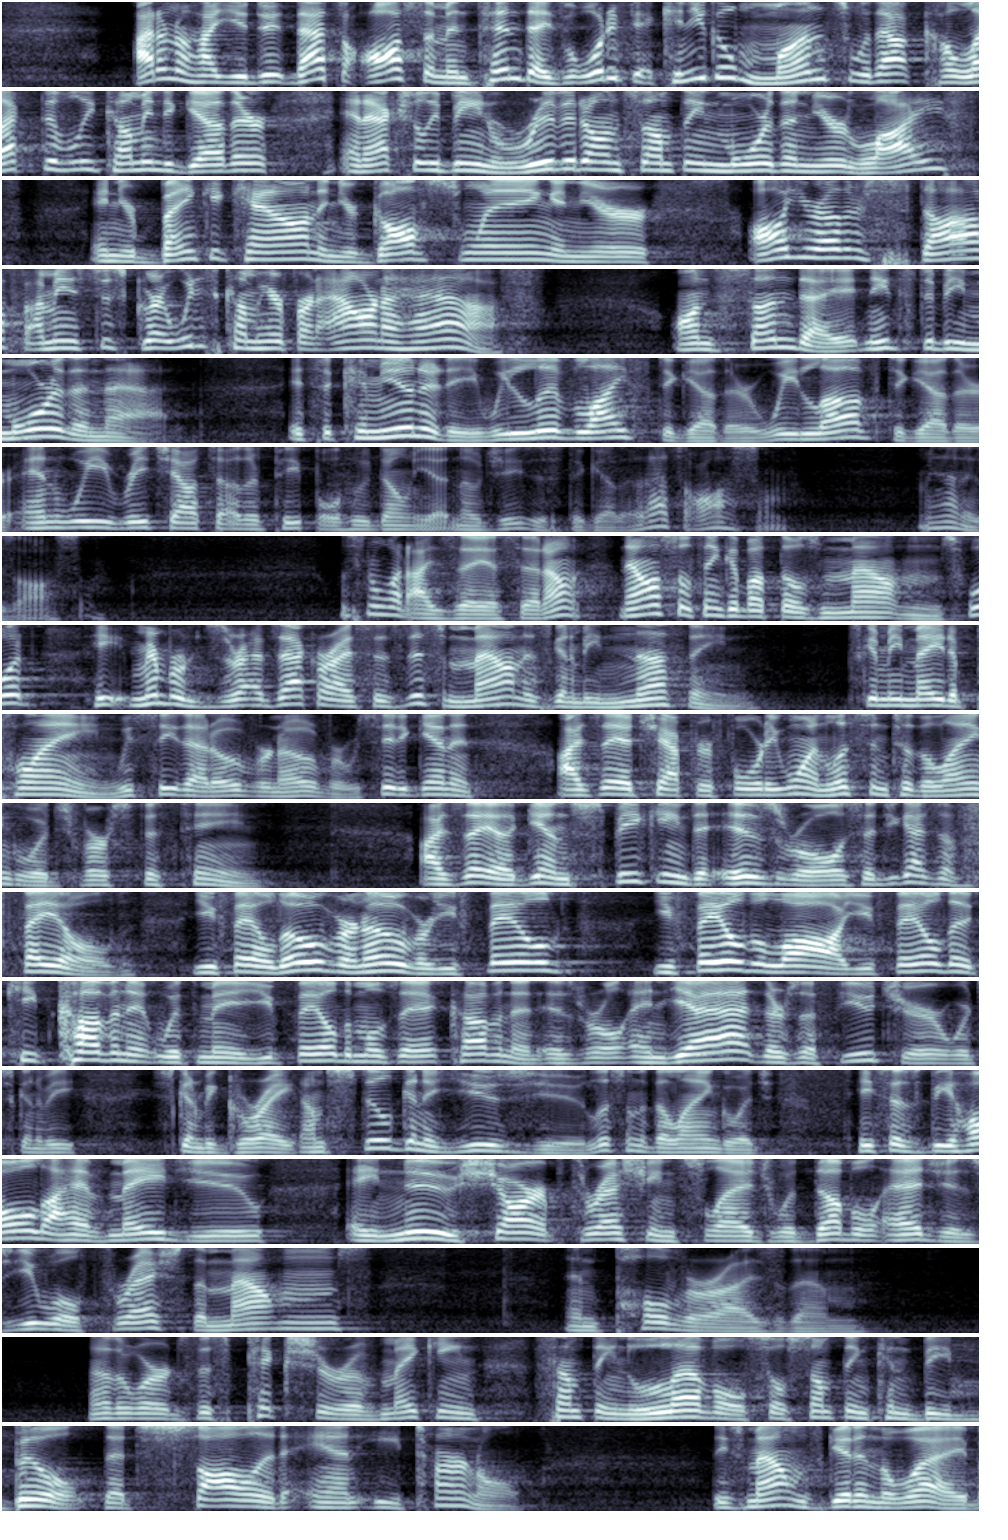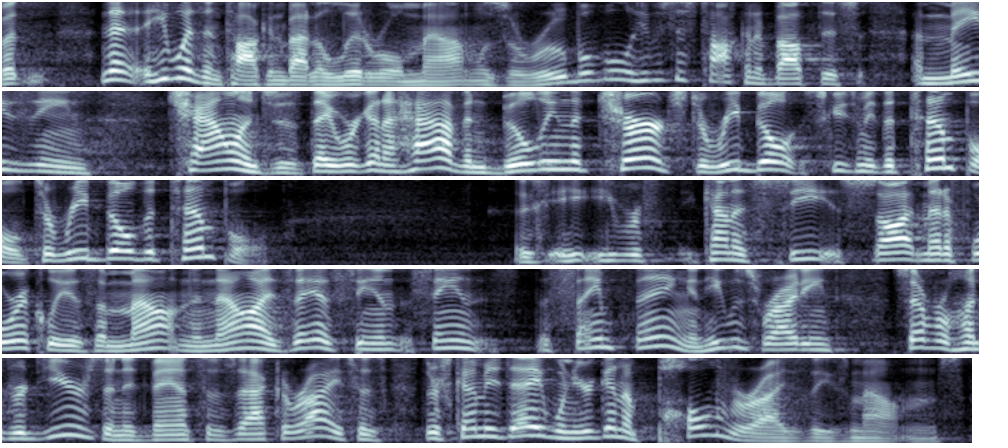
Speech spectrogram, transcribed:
I don't know how you do that's awesome in 10 days, but what if you, can you go months without collectively coming together and actually being rivet on something more than your life and your bank account and your golf swing and your all your other stuff? I mean, it's just great. We just come here for an hour and a half on Sunday. It needs to be more than that. It's a community. We live life together. We love together and we reach out to other people who don't yet know Jesus together. That's awesome. I mean, that is awesome. Listen to what Isaiah said. Now also think about those mountains. What he remember Zechariah says this mountain is going to be nothing. It's going to be made a plain. We see that over and over. We see it again in Isaiah chapter 41. Listen to the language, verse 15. Isaiah, again, speaking to Israel, he said, You guys have failed. You failed over and over. You failed, you failed the law. You failed to keep covenant with me. You failed the Mosaic covenant, Israel. And yet there's a future where it's going to be it's going to be great. I'm still going to use you. Listen to the language. He says, Behold, I have made you a new sharp threshing sledge with double edges. You will thresh the mountains and pulverize them. In other words, this picture of making something level so something can be built that's solid and eternal. These mountains get in the way, but he wasn't talking about a literal mountain with Zerubbabel. He was just talking about this amazing challenges they were going to have in building the church, to rebuild, excuse me, the temple, to rebuild the temple. He, he, he kind of see, saw it metaphorically as a mountain, and now Isaiah is seeing, seeing the same thing. And he was writing several hundred years in advance of Zechariah. He says, There's coming a day when you're going to pulverize these mountains.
